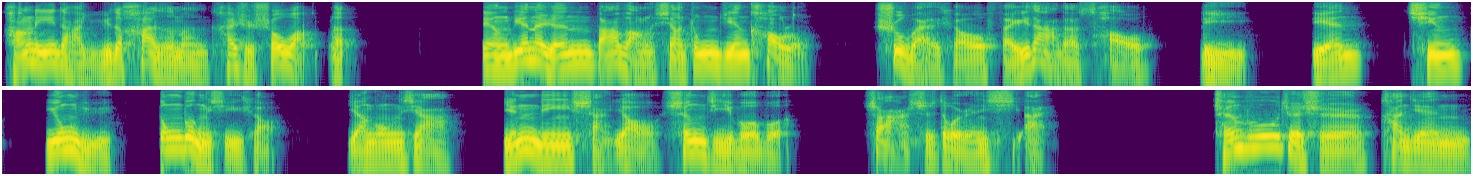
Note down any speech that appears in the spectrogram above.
塘里打鱼的汉子们开始收网了，两边的人把网向中间靠拢。数百条肥大的草、鲤、鲢、青、鳙鱼东蹦西跳，阳光下银鳞闪耀，生机勃勃，煞是逗人喜爱。陈夫这时看见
